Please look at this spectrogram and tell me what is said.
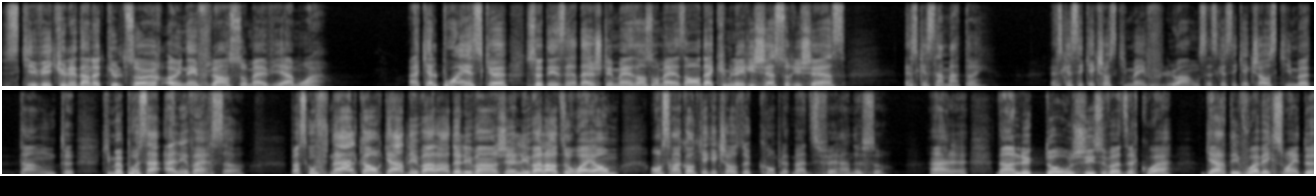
ce qui est véhiculé dans notre culture a une influence sur ma vie à moi? À quel point est-ce que ce désir d'ajouter maison sur maison, d'accumuler richesse sur richesse, est-ce que ça m'atteint? Est-ce que c'est quelque chose qui m'influence? Est-ce que c'est quelque chose qui me tente, qui me pousse à aller vers ça? Parce qu'au final, quand on regarde les valeurs de l'Évangile, les valeurs du royaume, on se rend compte qu'il y a quelque chose de complètement différent de ça. Hein? Dans Luc 12, Jésus va dire quoi? Gardez-vous avec soin de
